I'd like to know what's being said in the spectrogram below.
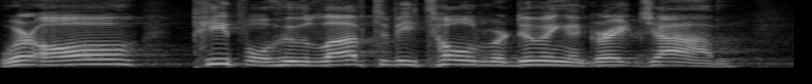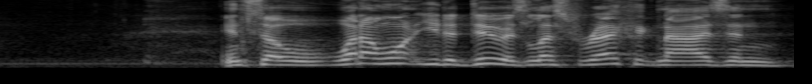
We're all people who love to be told we're doing a great job. And so, what I want you to do is let's recognize and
